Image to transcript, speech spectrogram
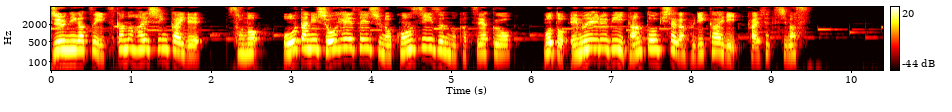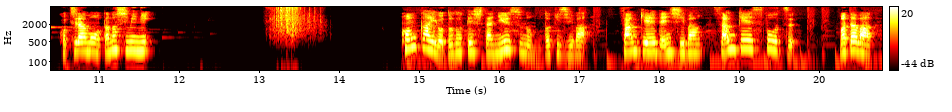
12月5日の配信会で、その大谷翔平選手の今シーズンの活躍を元 MLB 担当記者が振り返り解説します。こちらもお楽しみに。今回お届けしたニュースの元記事は、産経電子版産経スポーツ、または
